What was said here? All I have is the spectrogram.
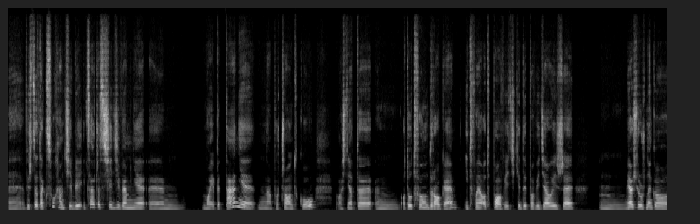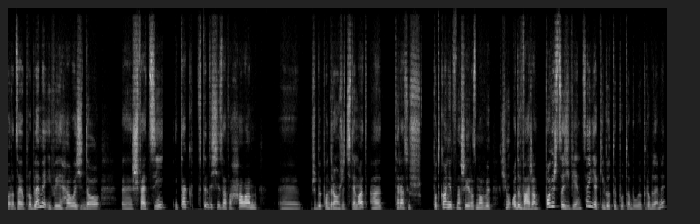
E, Wiesz co, tak słucham Ciebie i cały czas siedzi we mnie em, moje pytanie na początku właśnie o, tę em, o tą Twoją drogę i Twoja odpowiedź, kiedy powiedziałeś, że miałeś różnego rodzaju problemy i wyjechałeś do e, Szwecji i tak wtedy się zawahałam, e, żeby podrążyć temat, a teraz już pod koniec naszej rozmowy się odważam. Powiesz coś więcej? Jakiego typu to były problemy?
